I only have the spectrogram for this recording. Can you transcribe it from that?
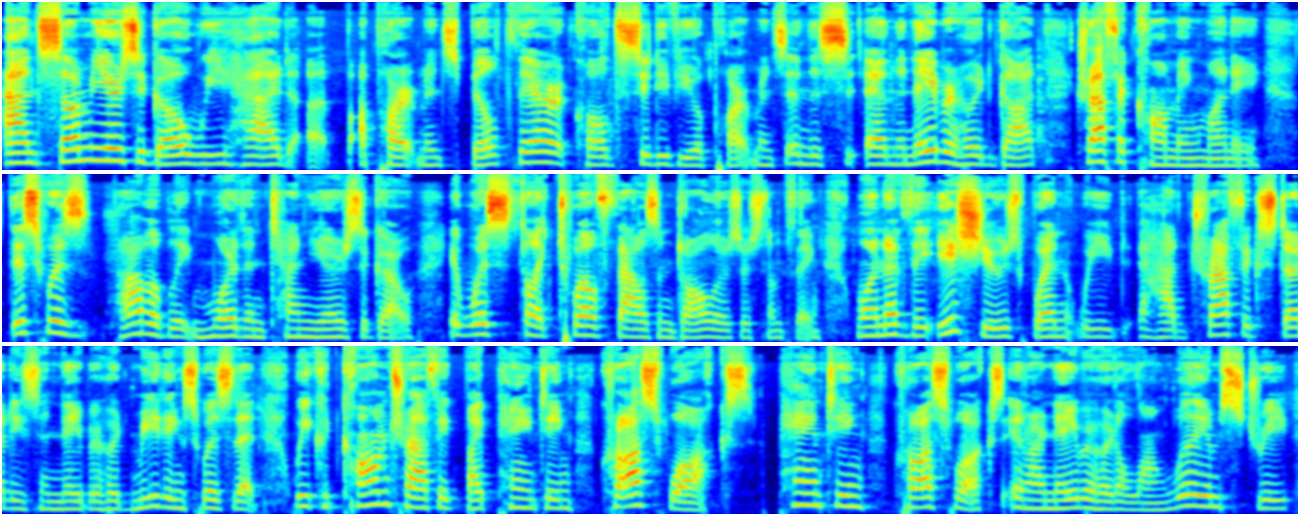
And some years ago, we had uh, apartments built there called City View Apartments, and the and the neighborhood got traffic calming money. This was probably more than ten years ago. It was like twelve thousand dollars or something. One of the issues when we had traffic studies and neighborhood meetings was that we could calm traffic by painting crosswalks painting crosswalks in our neighborhood along William Street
